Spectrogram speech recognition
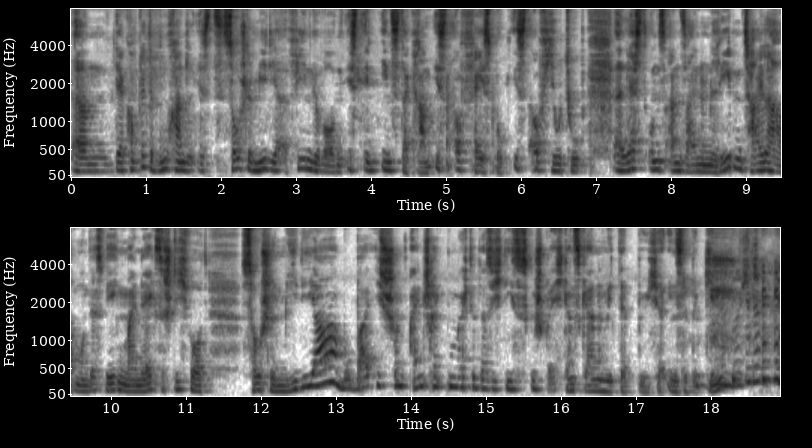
ähm, der komplette Buchhandel ist Social Media affin geworden, ist in Instagram, ist auf Facebook, ist auf YouTube, äh, lässt uns an seinem Leben teilhaben und deswegen mein nächstes Stichwort Social Media, wobei ich schon einschränken möchte, dass ich dieses Gespräch ganz gerne mit der Bücherinsel beginnen möchte.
